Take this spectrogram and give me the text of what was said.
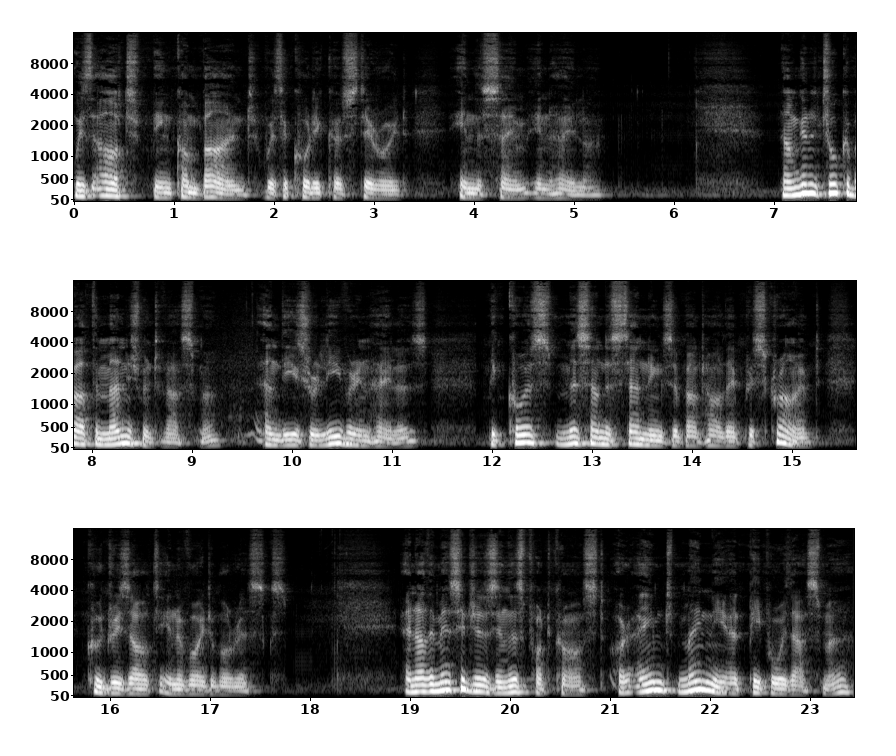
without being combined with a corticosteroid in the same inhaler. Now, I'm going to talk about the management of asthma and these reliever inhalers because misunderstandings about how they're prescribed could result in avoidable risks. And now, the messages in this podcast are aimed mainly at people with asthma,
